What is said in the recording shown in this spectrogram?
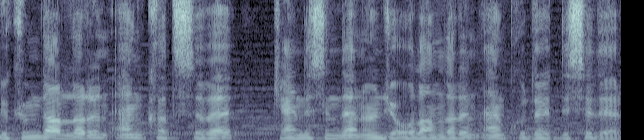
hükümdarların en katısı ve kendisinden önce olanların en kudretlisidir.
